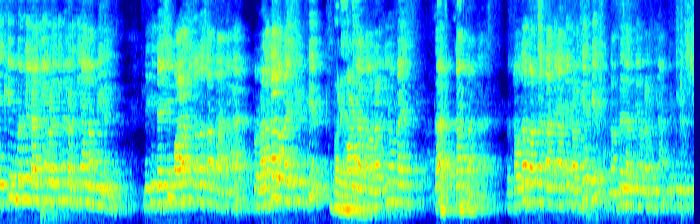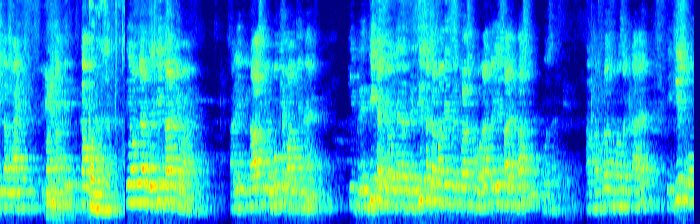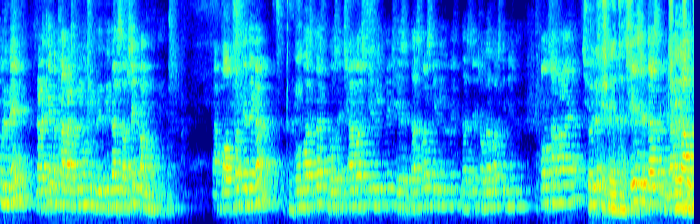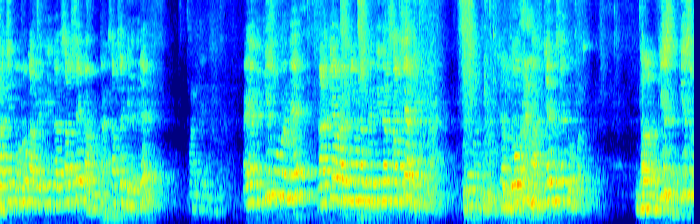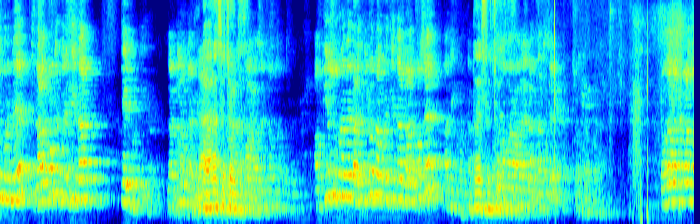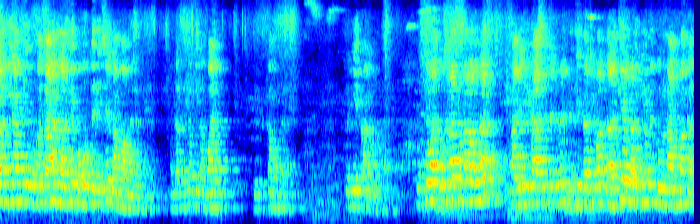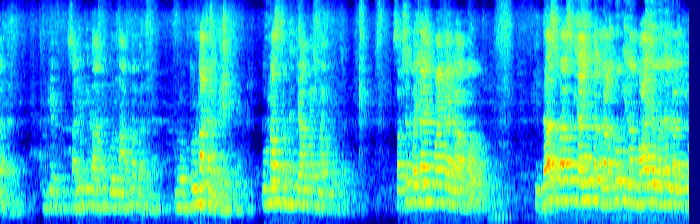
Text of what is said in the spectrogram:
एक ही उम्र के लड़के और लड़की में लड़कियाँ लंबी लगी लेकिन जैसे बारह से चौदह साल का आता है तो लड़का लोग का स्पीड फिर बढ़ जाता है। जाता है लड़कियों का दर कम जाता है। तो चौदह वर्ष तक आते आते लड़के फिर लंबे लगते हैं लड़कियाँ क्योंकि उसकी लंबाई बढ़ना फिर कम कम हो। जाता है। ये हो गया वृद्धि दर के बारे में। शारीरिक विकास की जो मुख्य बातें हैं कि वृद्धि कैसे होगी अगर वृद्धि से संबंधित कोई प्रश्न होगा तो ये सारे प्रश्न हो सकते हैं। आपका प्रश्न हो सकता है कि किस उम्र में लड़के तथा लड़कियों की वृद्धि दर सबसे कम होती है? आपको ऑप्शन दे देगा दो वर्ष तक दो से छह वर्ष के बीच में छह से दस वर्ष के बीच में दस से चौदह वर्ष के बीच में। कौन सा हमारा आएगा छः दस छह से दस में छह से दस। दोनों का वृद्धि दर सबसे कम होता है सबसे धीरे धीरे। बढ़ते हैं कि किस उम्र में लड़के और लड़कियों का वृद्धि दर सबसे अधिक होता है। तो दो जन्म से दो वर्ष किस किस उम्र में लड़कों की वृद्धि दर तेज होती है। लड़कियों का बारह से चौदह। बारह से चौदह और किस उम्र में लड़कियों का वृद्धि दर लड़कों से अधिक होता है। दस से तो चौदह। हमारा हो जाएगा दस से चौदह वर्ष के बाद लड़कियाँ फिर अचानक लड़के बहुत तेज़ी से लंबा होने लगते हैं और लड़कियों की लंबाई कम हो जाती तो ये कारण होता है। उसके बाद दूसरा हमारा होगा शारीरिक विकास के क्षेत्र में वृद्धि दर के बाद लड़के और लड़कियों में तुलनात्मक अंतर। उनके शारीरिक विकास में तुलनात्मक अंतर। हम लोग तुलना करते हैं तुलना संबंधित क्या प्रश्न आपको सबसे पहला एक पॉइंट आएगा आपको कि 10 वर्ष की आयु तक लड़कों की लंबाई या वज़न लड़कियों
